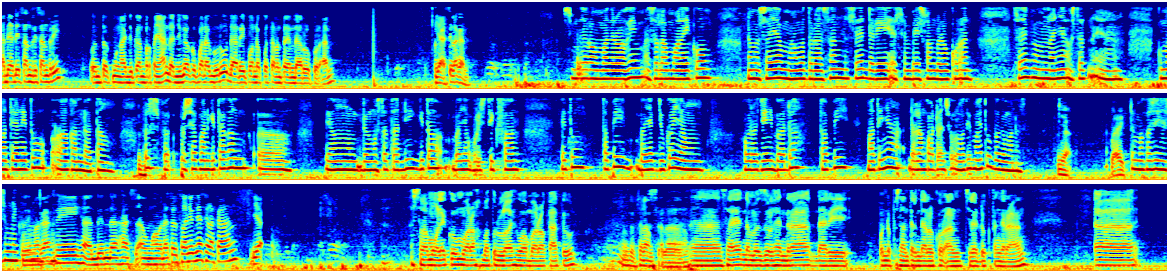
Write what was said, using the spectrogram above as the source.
adik-adik santri-santri untuk mengajukan pertanyaan dan juga kepada guru dari Pondok Pesantren Darul Quran. Ya, silakan. Bismillahirrahmanirrahim. Assalamualaikum. Nama saya Muhammad Rasan. Saya dari SMP Islam Darul Quran. Saya ingin menanya Ustadz ya, Kematian itu akan datang. Terus persiapan kita kan eh, Yang dengan Ustadz tadi Kita banyak beristighfar. Itu Tapi banyak juga yang Rajin ibadah Tapi matinya dalam keadaan suruh khotimah itu bagaimana Ustadz? Ya. Baik. Terima kasih Assalamualaikum Terima kasih Dinda Has Muhammad Hasan. Selanjutnya silakan. Ya. Assalamualaikum warahmatullahi wabarakatuh. Waalaikumsalam. Salam. Eh, saya nama Zulhendra dari Pondok Pesantren Darul Quran Ciledug Tangerang. Eh,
